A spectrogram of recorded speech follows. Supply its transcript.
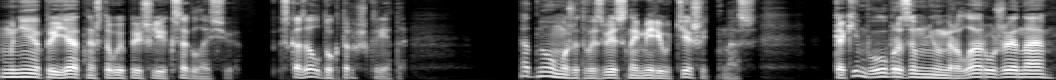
«Мне приятно, что вы пришли к согласию», — сказал доктор Шкрета. «Одно может в известной мере утешить нас. Каким бы образом ни умерла Ружена,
